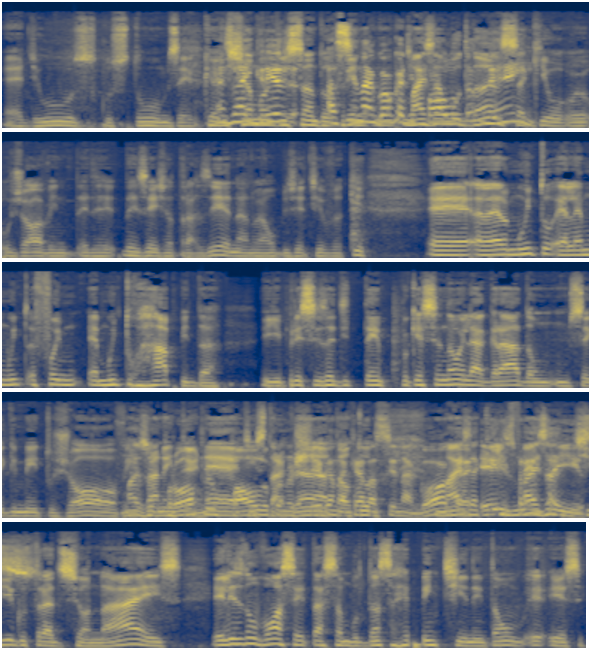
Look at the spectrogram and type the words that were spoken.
é, de usos, costumes, é, que Mas eles a chamam igreja- de sã a doutrina. sinagoga de mas Paulo a mudança também. que o, o jovem de- deseja trazer, né, não é o objetivo aqui, é, ela é muito, ela é muito, foi, é muito rápida. E precisa de tempo, porque senão ele agrada um, um segmento jovem, Mas lá o na próprio internet, Paulo, Instagram, quando chega tal, naquela tudo. sinagoga, Mas ele aqueles mais enfrenta isso. antigos, tradicionais, eles não vão aceitar essa mudança repentina. Então, esse.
